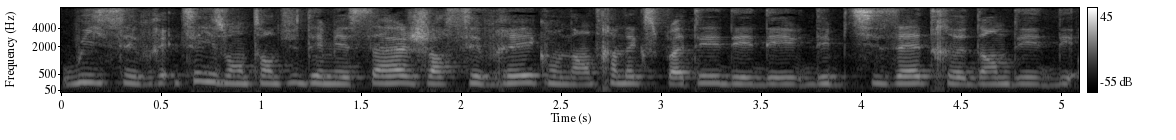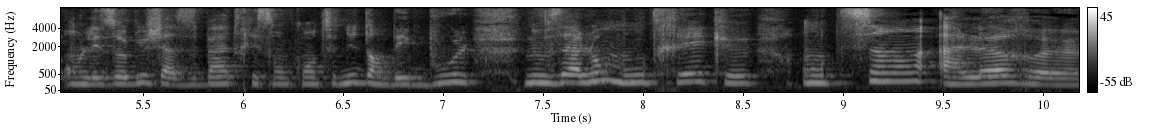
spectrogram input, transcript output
Oui, c'est vrai. Tu sais, ils ont entendu des messages, genre c'est vrai qu'on est en train d'exploiter des, des, des petits êtres dans des, des- On les oblige à se battre, ils sont contenus dans des boules. Nous allons montrer que on tient à leur euh,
